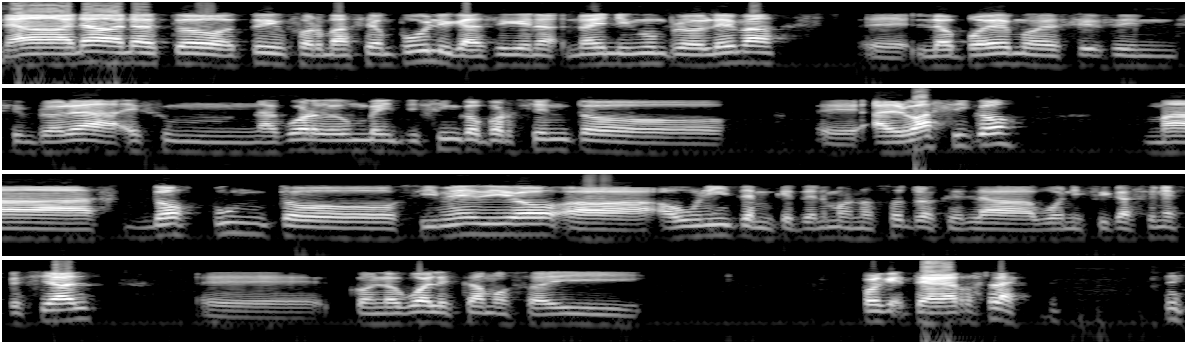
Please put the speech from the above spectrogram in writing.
no, no, no, es todo, todo información pública, así que no, no hay ningún problema. Eh, lo podemos decir sin, sin problema. Es un acuerdo de un 25% eh, al básico, más dos puntos y medio a, a un ítem que tenemos nosotros, que es la bonificación especial, eh, con lo cual estamos ahí. Porque te agarras la.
